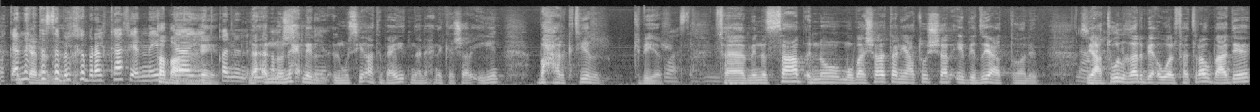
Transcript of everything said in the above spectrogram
وكانه اكتسب الخبرة الكافية إنه يبدأ يتقن لأنه نحن الموسيقى تبعيتنا نحن كشرقيين بحر كثير كبير. واسع. فمن الصعب إنه مباشرة يعطوه الشرقي بيضيع الطالب. نعم. يعطوه الغربي أول فترة وبعدين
